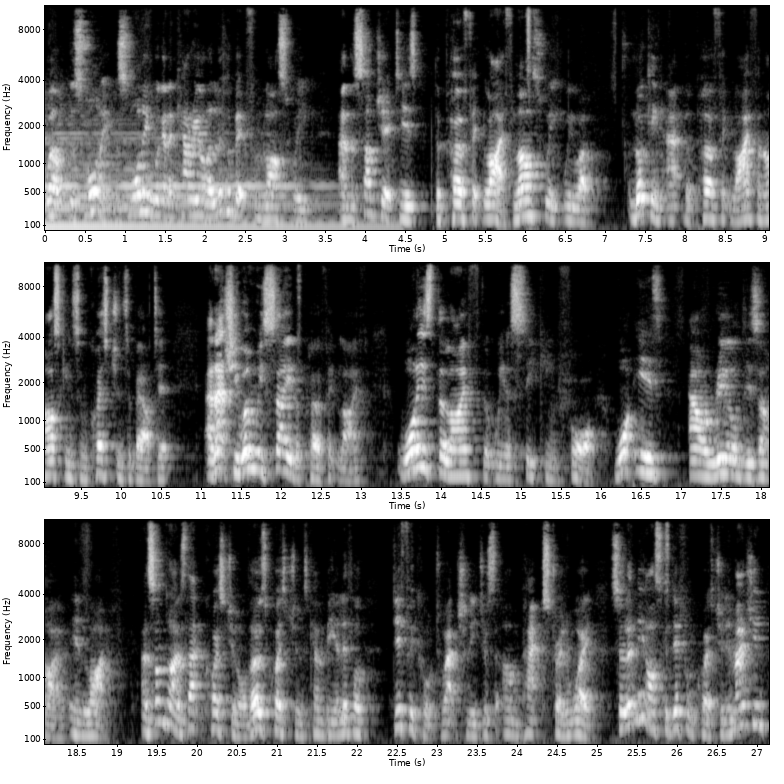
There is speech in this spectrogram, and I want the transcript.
Well, this morning, this morning we're going to carry on a little bit from last week, and the subject is the perfect life. Last week we were looking at the perfect life and asking some questions about it. And actually, when we say the perfect life, what is the life that we are seeking for? What is our real desire in life? And sometimes that question or those questions can be a little difficult to actually just unpack straight away. So let me ask a different question. Imagine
